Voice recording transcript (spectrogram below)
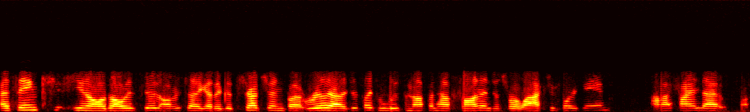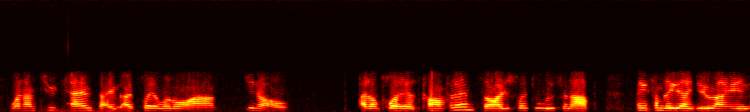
I think, you know, it's always good. Obviously, I get a good stretch in, but really, I just like to loosen up and have fun and just relax before a game. Um, I find that when I'm too tense, I, I play a little, uh, you know, I don't play as confident, so I just like to loosen up. I think something that I do, I mean,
